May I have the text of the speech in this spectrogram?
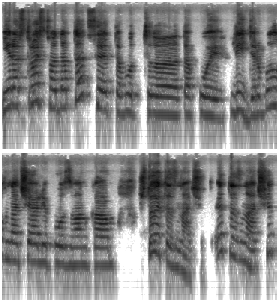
И расстройство адаптации – это вот э, такой лидер был в начале по звонкам. Что это значит? Это значит,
